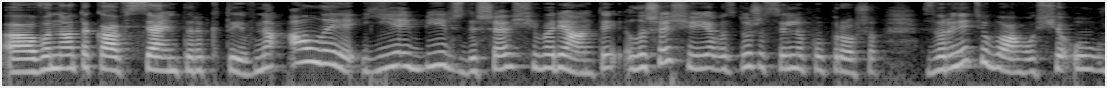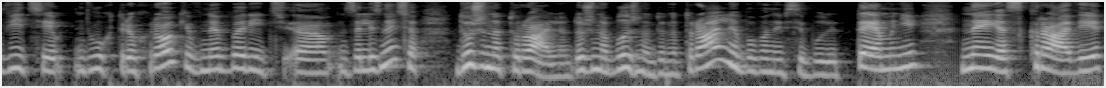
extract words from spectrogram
вона така вся інтерактивна, але є більш дешевші варіанти. Лише що я вас дуже сильно попрошу. Зверніть увагу, що у віці 2-3 років не беріть е, залізницю дуже натурально, дуже наближено до натуральної, бо вони всі будуть темні, не яскраві,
